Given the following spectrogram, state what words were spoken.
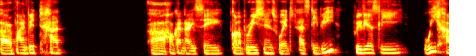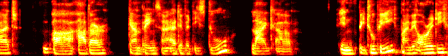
uh, Bybit had uh, how can I say collaborations with STB. Previously, we had uh, other campaigns and activities too, like uh, in P2P, Bybit already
